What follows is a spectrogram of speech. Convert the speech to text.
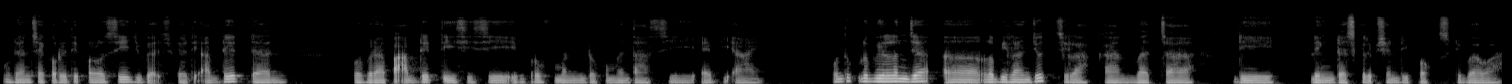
kemudian security policy juga sudah diupdate dan beberapa update di sisi improvement dokumentasi API. Untuk lebih lenja, uh, lebih lanjut silahkan baca di link description di box di bawah.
